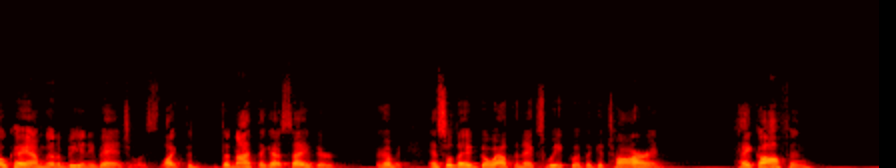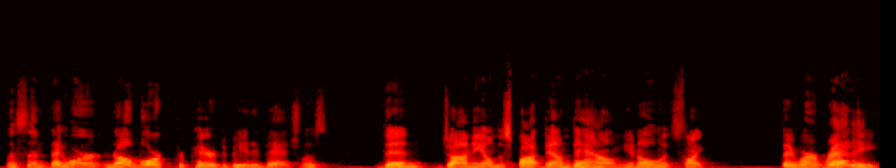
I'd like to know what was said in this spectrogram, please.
okay, I'm going to be an evangelist. Like the, the night they got saved, they're, they're going to be. And so they'd go out the next week with a guitar and take off. And listen, they weren't no more prepared to be an evangelist than Johnny on the spot down down. You know, it's like they weren't ready.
